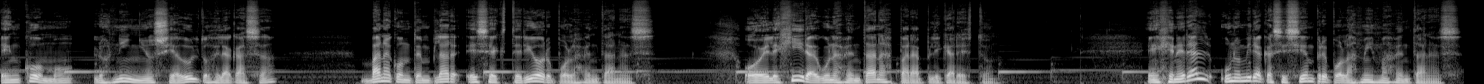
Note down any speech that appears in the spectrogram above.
en cómo los niños y adultos de la casa van a contemplar ese exterior por las ventanas, o elegir algunas ventanas para aplicar esto. En general, uno mira casi siempre por las mismas ventanas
